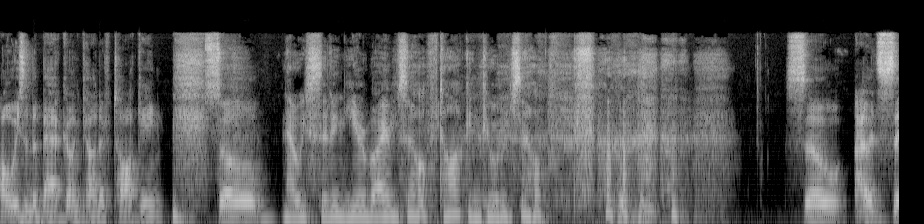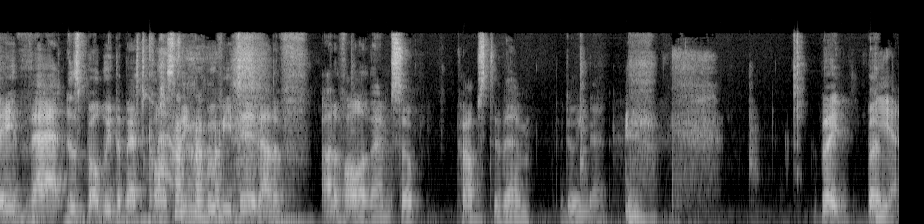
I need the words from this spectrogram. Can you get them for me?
always in the background, kind of talking. So Now he's sitting here by himself talking to himself. So I would say that is probably the best casting the movie did out of out of all of them. So props to them for doing that. Right, but yeah,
